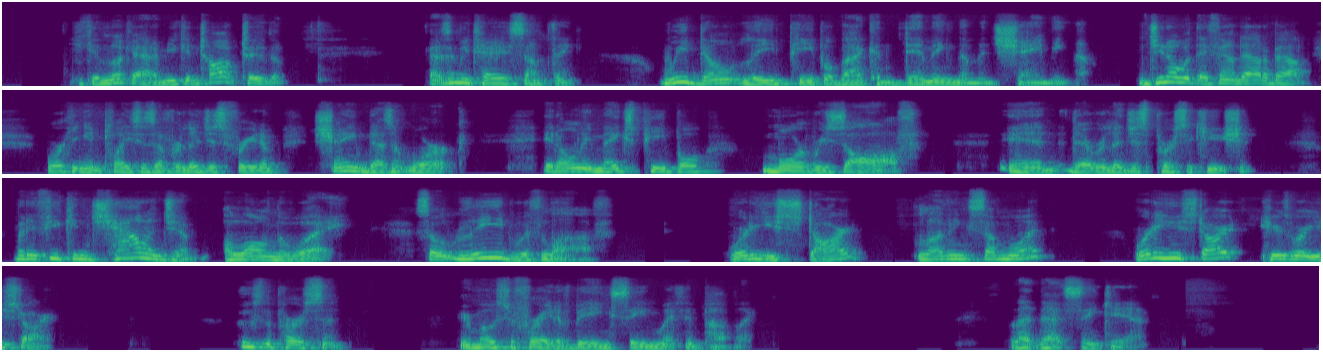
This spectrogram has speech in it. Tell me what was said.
you can look at them, you can talk to them. Guys, let me tell you something. We don't lead people by condemning them and shaming them. Do you know what they found out about working in places of religious freedom? Shame doesn't work. It only makes people more resolve in their religious persecution. But if you can challenge them along the way, so lead with love. Where do you start loving someone? Where do you start? Here's where you start. Who's the person you're most afraid of being seen with in public? Let that sink in.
